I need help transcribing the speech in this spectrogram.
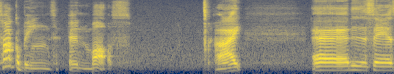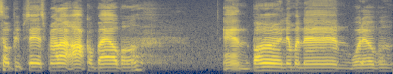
tonka beans, and moss. Alright. And this is saying some people say it smell like aqua aquavalva and Bond number nine, whatever.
